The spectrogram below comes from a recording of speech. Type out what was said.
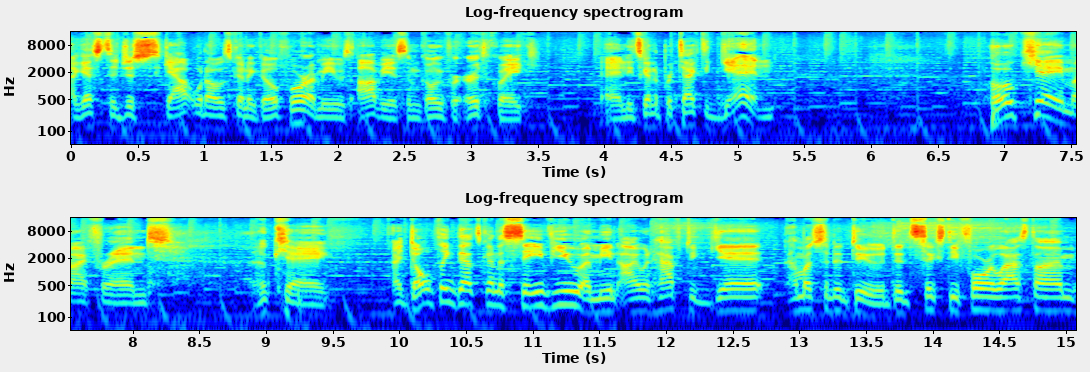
I guess to just scout what I was going to go for. I mean, it was obvious I'm going for Earthquake. And he's going to Protect again. Okay, my friend. Okay. I don't think that's going to save you. I mean, I would have to get... How much did it do? did 64 last time?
